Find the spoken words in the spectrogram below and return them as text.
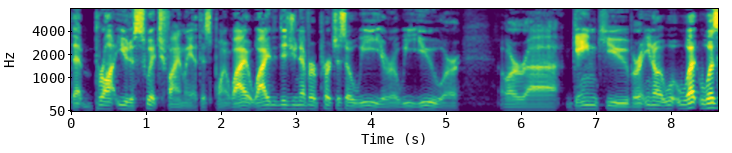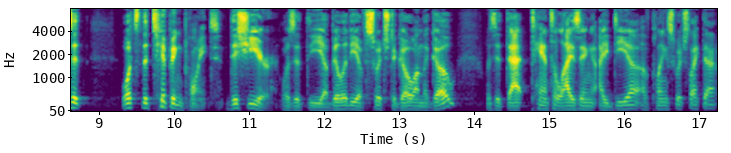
that brought you to Switch finally at this point. Why why did you never purchase a Wii or a Wii U or or uh, GameCube or you know what was it? What's the tipping point this year? Was it the ability of Switch to go on the go? Was it that tantalizing idea of playing Switch like that?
